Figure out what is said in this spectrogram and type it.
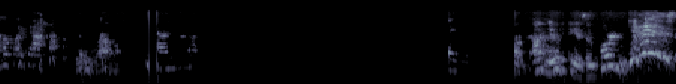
Stuff like that. Oh, wow. Continuity is important. It is.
